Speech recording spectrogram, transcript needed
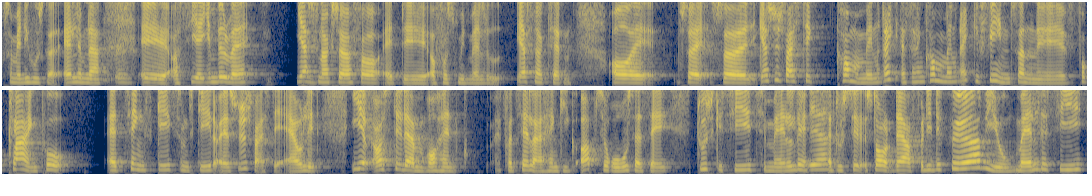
som jeg lige husker, alle dem der, mm. øh, og siger, jamen ved du hvad, jeg skal nok sørge for at, øh, at få smidt Malte ud. Jeg skal nok tage den. Og øh, så, så jeg synes faktisk, det kommer med en, rig- altså, han kommer med en rigtig fin sådan, øh, forklaring på, at ting skete, som skete, og jeg synes faktisk, det er ærgerligt. I, også det der, hvor han fortæller, at han gik op til Rosa og sagde, du skal sige til Malte, Ja. at du st- står der, fordi det hører vi jo Malte sige,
